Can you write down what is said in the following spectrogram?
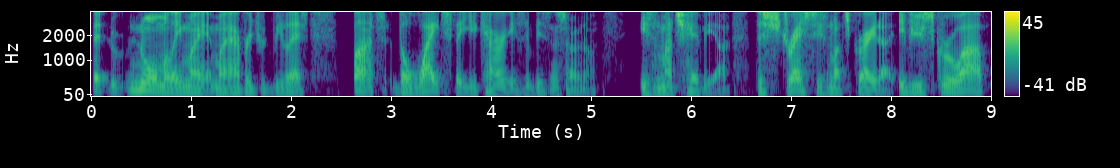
but normally my my average would be less. But the weight that you carry as a business owner is much heavier. The stress is much greater. If you screw up,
